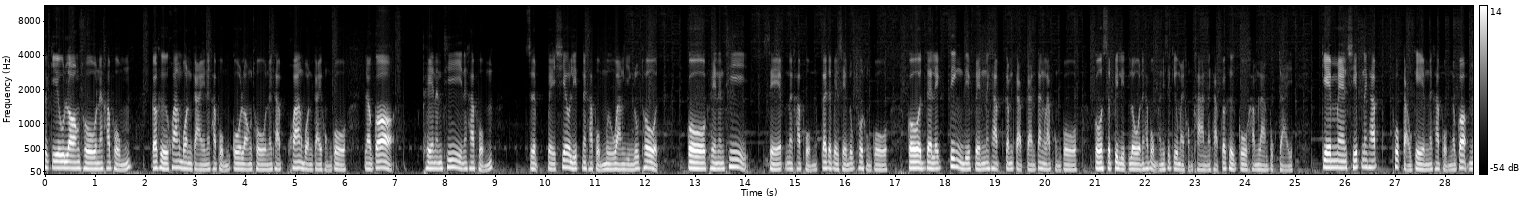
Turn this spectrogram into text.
สกิลลองโทนะครับผมก็คือคว้างบอลไกลนะครับผม Go Long t o นะครับคว้างบอลไกลของ Go แล้วก็เพนันที่นะครับผมสเปเชียลลิสต์นะครับผมมือวางยิงลูกโทษโกเพนันที่เซฟนะครับผมก็จะเป็นเซฟลูกโทษของโก โก directing defense นะครับกำกับการตั้งรับของโกโกสปิริตโลนะครับผมอันนี้สกิลใหม่ของคานนะครับก็คือโกคำรามปลุกใจ เกมแมนชิพนะครับพวกเก่าเกมนะครับผมแล้วก็แม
